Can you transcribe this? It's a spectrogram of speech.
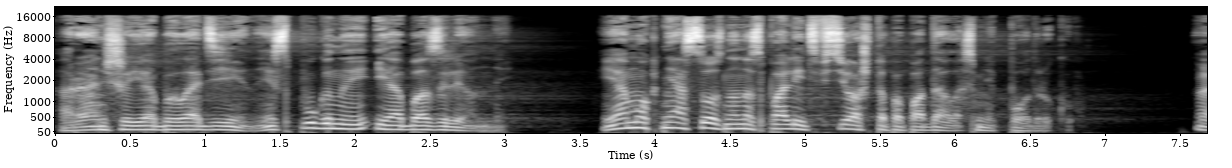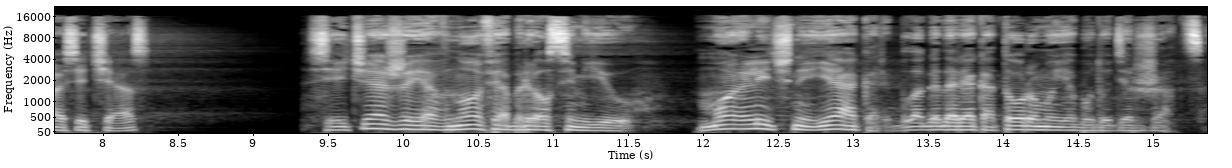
«Раньше я был один, испуганный и обозленный. Я мог неосознанно спалить все, что попадалось мне под руку. А сейчас? Сейчас же я вновь обрел семью. Мой личный якорь, благодаря которому я буду держаться.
